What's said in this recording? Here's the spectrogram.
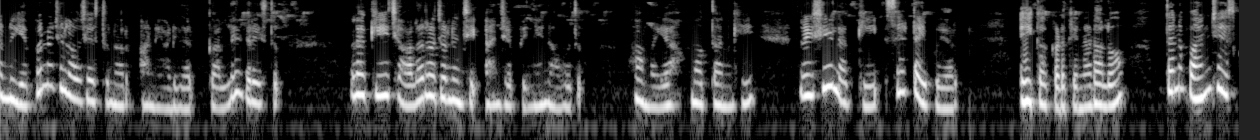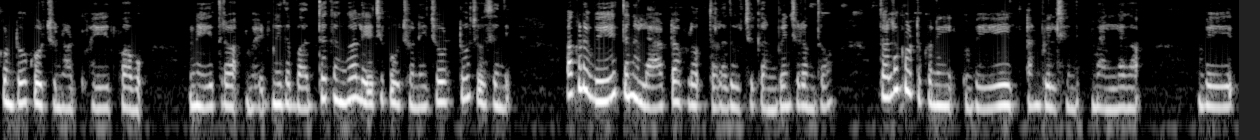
నన్ను ఎప్పటి నుంచి లవ్ చేస్తున్నారు? అని అడిగారు. కళ్ళు ఎగరేస్తూ. లక్కీ చాలా రోజుల నుంచి అని చెప్పింది నవ్వుతూ. అమ్మయ్య మొత్తానికి రిషి లక్కీ సెట్ అయిపోయారు. ఇక అక్కడ కెనడాలో తన పని చేసుకుంటూ కూర్చున్నాడు వేద్ బాబు. నేత్ర బెడ్ మీద బద్ధకంగా లేచి కూర్చొని చుట్టూ చూసింది. అక్కడ వేద్ తన ల్యాప్టాప్లో తలదూర్చి కనిపించడంతో తల కొట్టుకుని వేద్ అని పిలిచింది మెల్లగా. వేద్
